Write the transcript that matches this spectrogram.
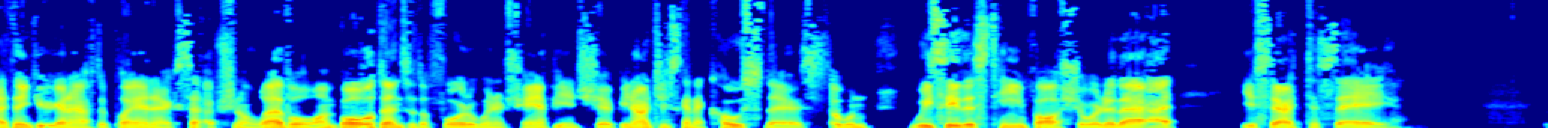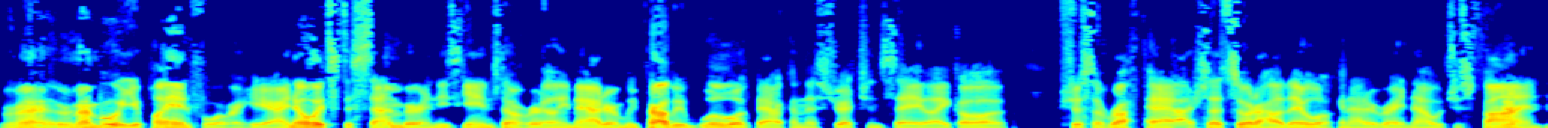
I think you're going to have to play an exceptional level on both ends of the floor to win a championship. You're not just going to coast there. So when we see this team fall short of that, you start to say, remember what you're playing for here. I know it's December and these games don't really matter. And we probably will look back on this stretch and say like, oh, it's just a rough patch. That's sort of how they're looking at it right now, which is fine. Yeah.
